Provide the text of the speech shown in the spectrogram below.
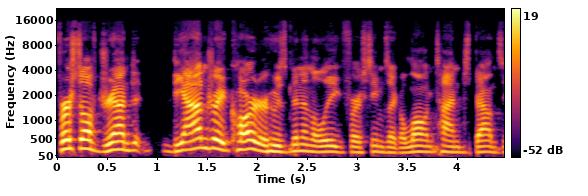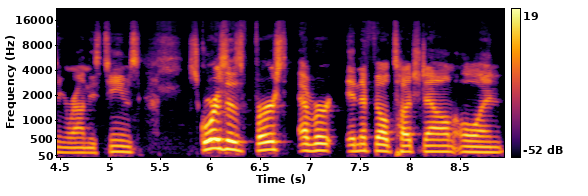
First off, DeAndre Carter, who's been in the league for seems like a long time, just bouncing around these teams scores his first ever NFL touchdown on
